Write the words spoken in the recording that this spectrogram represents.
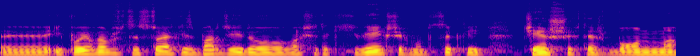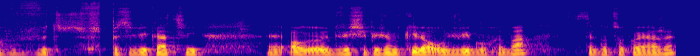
Yy, I powiem Wam, że ten stojak jest bardziej do właśnie takich większych motocykli, cięższych też, bo on ma w, specyfikacji yy, o- 250 kg udźwigu chyba, z tego co kojarzę,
